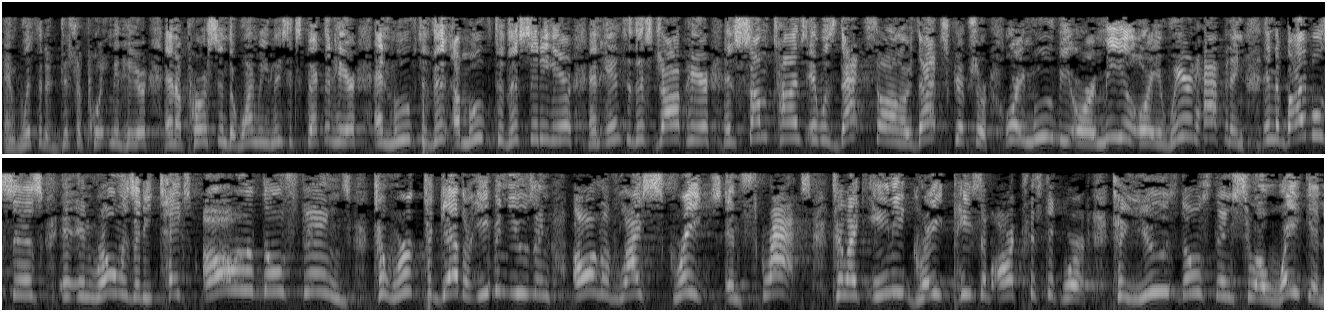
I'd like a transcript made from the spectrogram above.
and with it a disappointment here and a person, the one we least expected here and move to this, uh, a move to this city here and into this job here. And sometimes it was that song or that scripture or a movie or a meal or a weird happening. And the Bible says in, in Romans that he takes all of those things to work together, even using all of life's scrapes and scraps to like any great piece of artistic work to use those things to awaken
